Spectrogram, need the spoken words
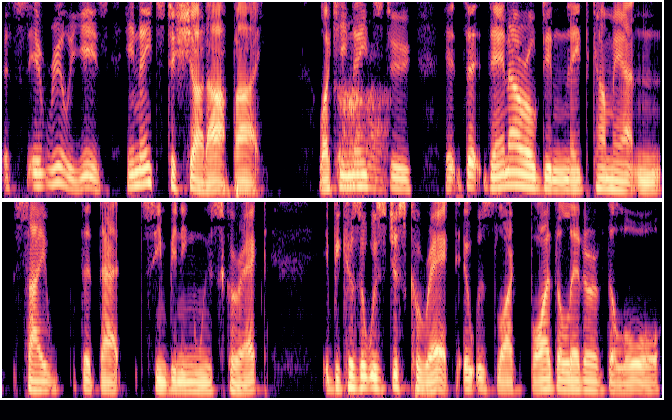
It's it really is. He needs to shut up, eh? Like he needs Ah. to. It, the, the NRL didn't need to come out and say that that sin binning was correct because it was just correct. It was like by the letter of the law,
